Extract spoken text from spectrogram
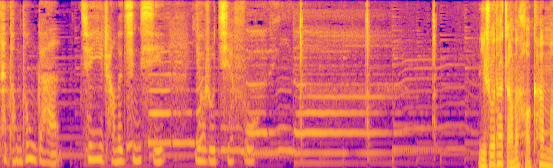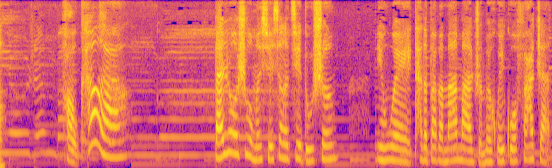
但疼痛感却异常的清晰，犹如切肤。你说她长得好看吗？好看啊！白若是我们学校的借读生，因为她的爸爸妈妈准备回国发展，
